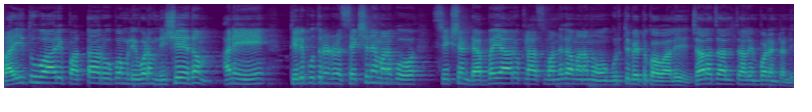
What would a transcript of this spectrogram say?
రైతు వారి పట్టా రూపంలో ఇవ్వడం నిషేధం అని తెలుపుతున్నటువంటి సెక్షనే మనకు సెక్షన్ డెబ్బై ఆరు క్లాస్ వన్గా మనము గుర్తుపెట్టుకోవాలి. చాలా చాలా చాలా ఇంపార్టెంట్ అండి.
